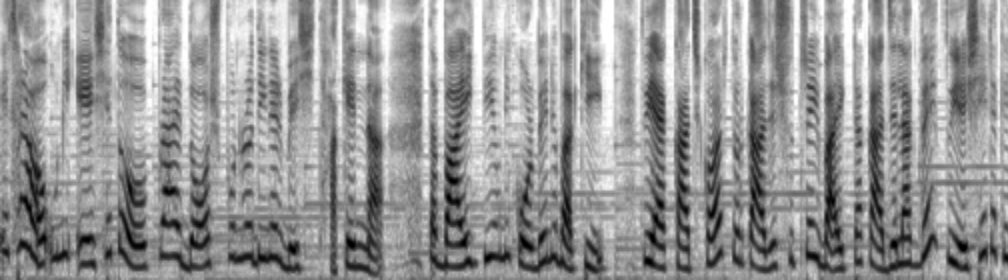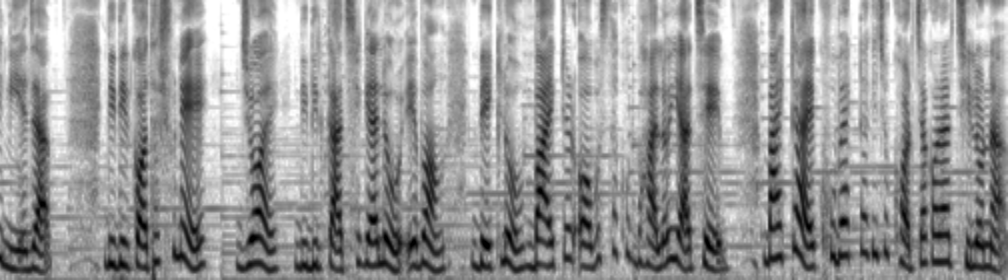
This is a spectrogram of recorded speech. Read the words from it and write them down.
এছাড়াও উনি এসে তো প্রায় দশ পনেরো দিনের বেশি থাকেন না। তা বাইক দিয়ে উনি করবেন বা কি? তুই এক কাজ কর, তোর কাজের সূত্রে এই বাইকটা কাজে লাগবে, তুই এসে এটাকে নিয়ে যা। দিদির কথা শুনে জয় দিদির কাছে গেল এবং দেখল বাইকটার অবস্থা খুব ভালোই আছে। বাইকটায় খুব একটা কিছু খরচা করার ছিল না।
